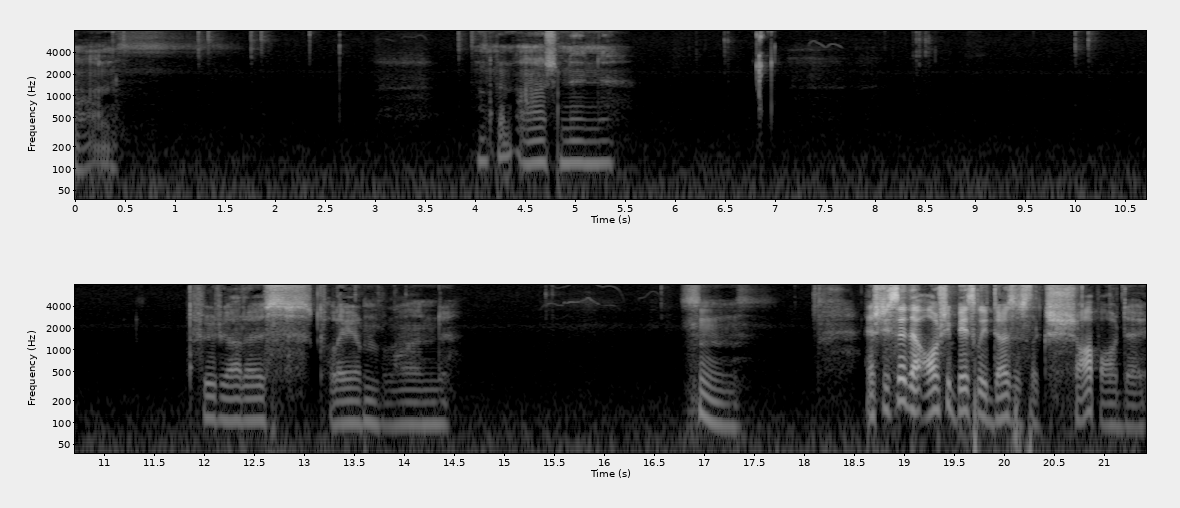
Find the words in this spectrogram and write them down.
on. Open Osman. Food Goddess, Clam Blonde. Hmm. And she said that all she basically does is like shop all day.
